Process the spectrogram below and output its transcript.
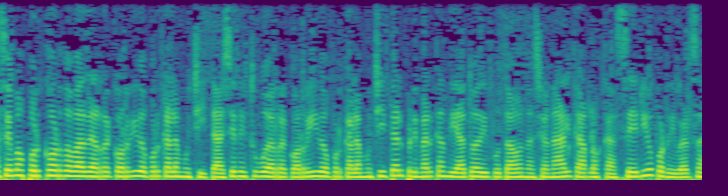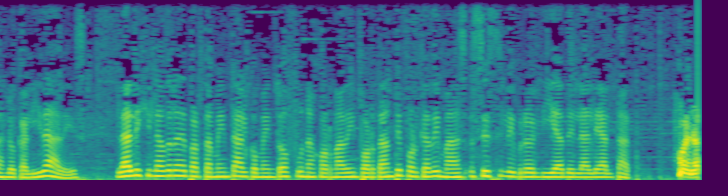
Hacemos por Córdoba de recorrido por Calamuchita. Ayer estuvo de recorrido por Calamuchita el primer candidato a diputado nacional, Carlos Caserio, por diversas localidades. La legisladora departamental comentó fue una jornada importante porque además se celebró el Día de la Lealtad. Bueno,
